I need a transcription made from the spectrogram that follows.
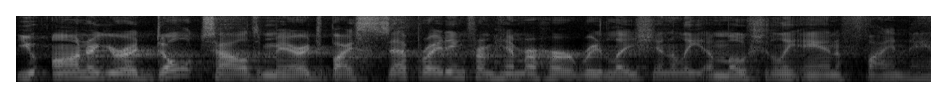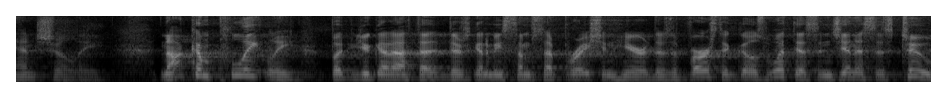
you honor your adult child's marriage by separating from him or her relationally, emotionally, and financially. Not completely, but you're gonna to, there's going to be some separation here. There's a verse that goes with this in Genesis 2.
